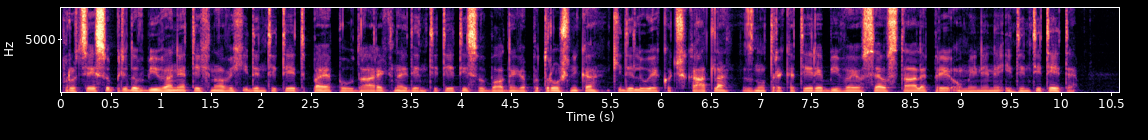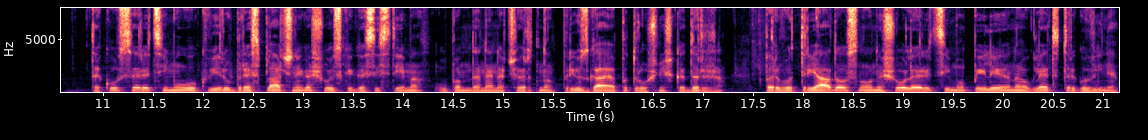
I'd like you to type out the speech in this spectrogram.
Procesu pridobivanja teh novih identitet pa je poudarek na identiteti svobodnega potrošnika, ki deluje kot škatla, znotraj katere bivajo vse ostale preomenjene identitete. Tako se recimo v okviru brezplačnega šolskega sistema, upam, da ne načrtno, privzgaja potrošniška drža. Prvo triado osnovne šole recimo peljejo na ogled trgovine.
